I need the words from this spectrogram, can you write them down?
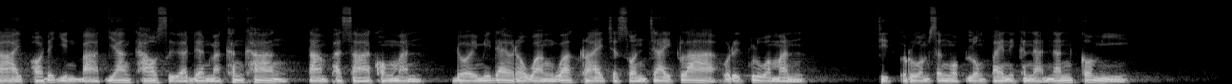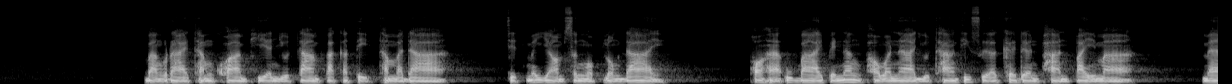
รายพอได้ยินบาดย่างเท้าเสือเดินมาข้างๆ ตามภาษาของมัน โดยไม่ได้ระวังว่าใครจะสนใจกล้าหรือกลัวมัน จิตรวมสงบลงไปในขณะนั้นก็มี บางรายทำความเพียรอยู่ตามปกติธรรมดา จิตไม่ยอมสงบลงได้ พอหาอุบายไปนั่งภาวนาอยู่ทางที่เสือเคยเดินผ่านไปมา แม้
